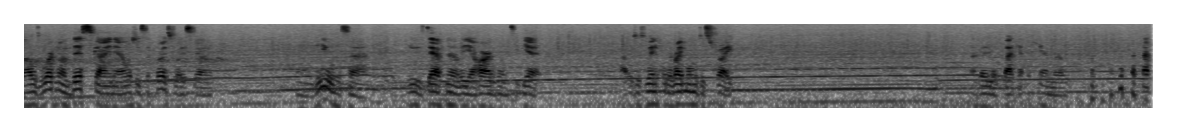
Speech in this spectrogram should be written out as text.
So I was working on this guy now, which is the first place guy. And he was uh, he was definitely a hard one to get. I was just waiting for the right moment to strike. As I look back at the camera.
